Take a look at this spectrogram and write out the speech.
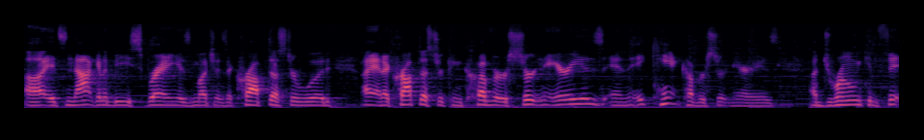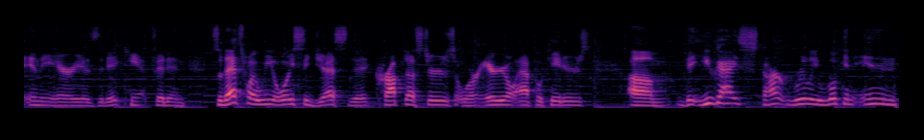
Uh, it's not gonna be spraying as much as a crop duster would. Uh, and a crop duster can cover certain areas and it can't cover certain areas a drone can fit in the areas that it can't fit in. So that's why we always suggest that crop dusters or aerial applicators, um, that you guys start really looking in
